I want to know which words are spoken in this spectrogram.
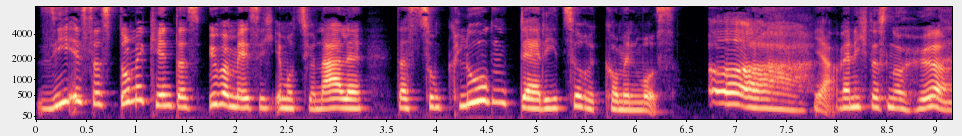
Sie ist das dumme Kind, das übermäßig emotionale, das zum klugen Daddy zurückkommen muss. Ja. Wenn ich das nur höre.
